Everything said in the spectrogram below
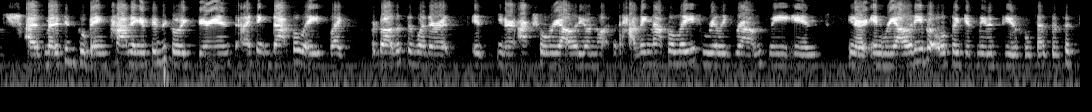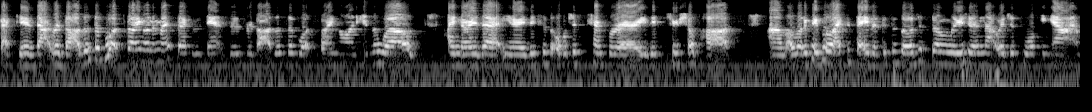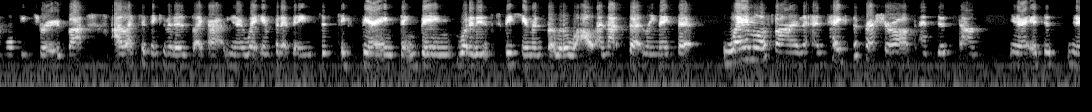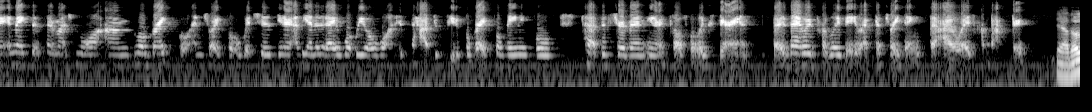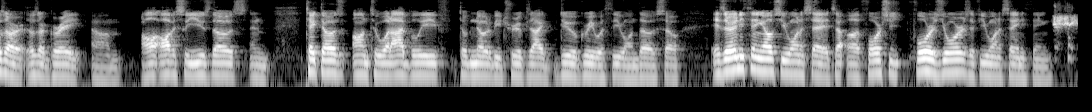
as metaphysical beings having a physical experience. And I think that belief, like, regardless of whether it's, it's, you know, actual reality or not, having that belief really grounds me in you know, in reality, but also gives me this beautiful sense of perspective that regardless of what's going on in my circumstances, regardless of what's going on in the world, I know that, you know, this is all just temporary, this too shall pass. Um, a lot of people like to say that this is all just an illusion that we're just walking out and walking through, but I like to think of it as like, a, you know, we're infinite beings just experiencing being what it is to be human for a little while, and that certainly makes it way more fun and takes the pressure off and just um, you know, it just, you know, it makes it so much more, um, more graceful and joyful, which is, you know, at the end of the day, what we all want is to have beautiful, graceful, meaningful, purpose-driven, you know, soulful experience. So they would probably be like the three things that I always come back to. Yeah, those are those are great. Um, I'll obviously use those and take those onto what I believe to know to be true because I do agree with you on those. So, is there anything else you want to say? It's a uh, floor, floor is yours if you want to say anything.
